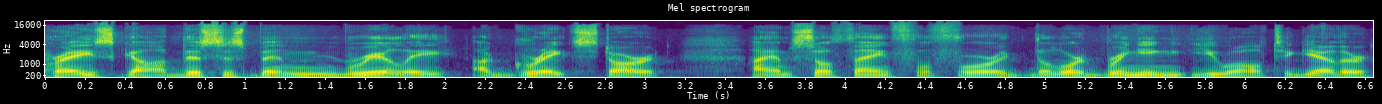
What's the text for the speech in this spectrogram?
Praise God. This has been really a great start. I am so thankful for the Lord bringing you all together.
